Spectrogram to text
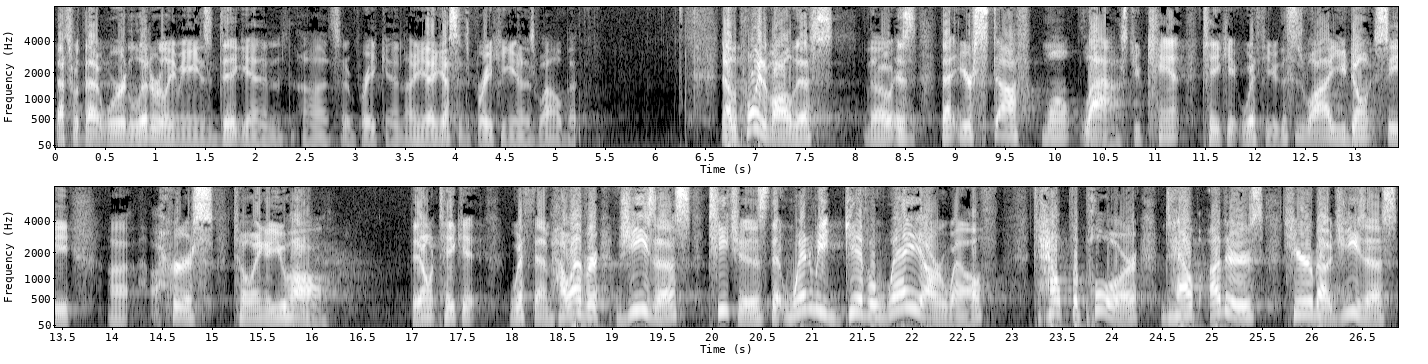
that's what that word literally means dig in. Uh, it's a break in. I mean, I guess it's breaking in as well. But now, the point of all this though, is that your stuff won't last. You can't take it with you. This is why you don't see uh, a hearse towing a U-Haul. They don't take it with them. However, Jesus teaches that when we give away our wealth to help the poor, to help others hear about Jesus,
